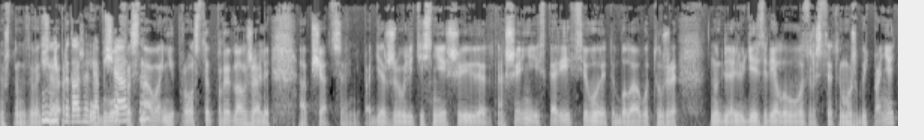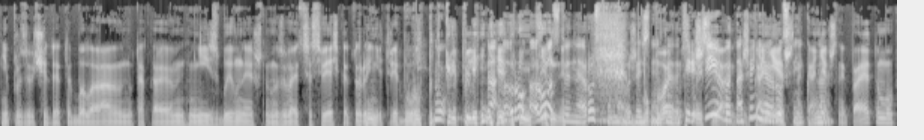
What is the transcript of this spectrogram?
ну, что называется, и не продолжали углов общаться. основа, не просто продолжали общаться, они поддерживали теснейшие отношения, и, скорее всего это была вот уже, ну, для людей зрелого возраста это, может быть, понятнее прозвучит, это была, ну, такая неизбывная, что называется, связь, которая не требовала ну, подкрепления. Ну, да, ну, родственная, родственная уже. Буквально Перешли смысле, в отношения конечно, родственников. Конечно, да. поэтому,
